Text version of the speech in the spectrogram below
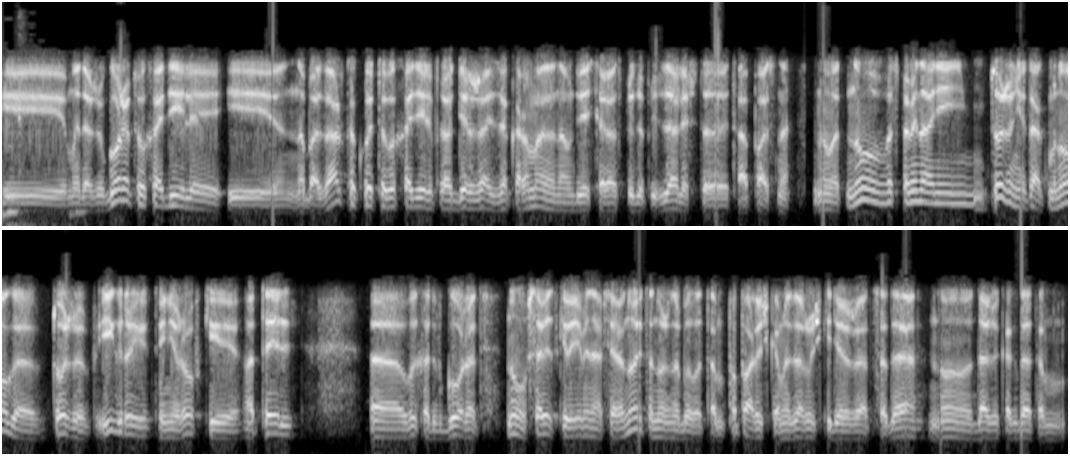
и мы даже в город выходили, и на базар какой-то выходили, правда, держась за карманы, нам 200 раз предупреждали, что это опасно. Ну, вот. ну, воспоминаний тоже не так много, тоже игры, тренировки, отель, Э, выход в город. Ну, в советские времена все равно это нужно было там по парочкам и за ручки держаться, да. Но даже когда там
